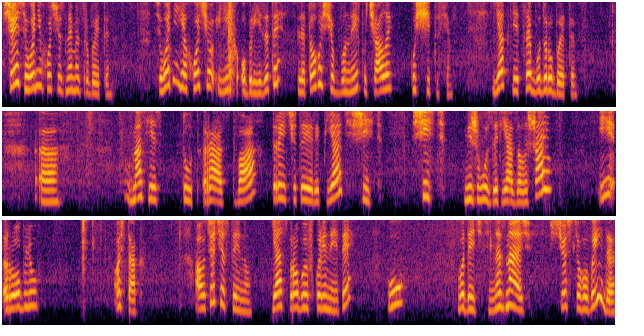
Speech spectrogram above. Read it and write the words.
Що я сьогодні хочу з ними зробити? Сьогодні я хочу їх обрізати для того, щоб вони почали кущитися. Як я це буду робити? Е, в нас є тут раз, два, три, чотири, п'ять, шість. Шість міжвузів я залишаю і роблю ось так. А оцю частину я спробую вкорінити у водичці. Не знаю, що з цього вийде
